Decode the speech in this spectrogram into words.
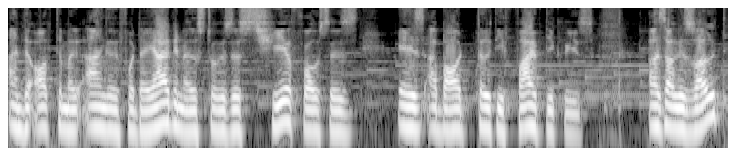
and the optimal angle for diagonals to resist shear forces is about 35 degrees. As a result,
